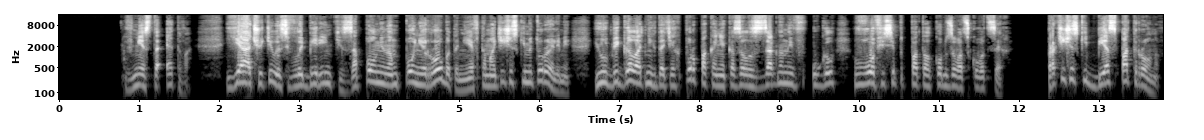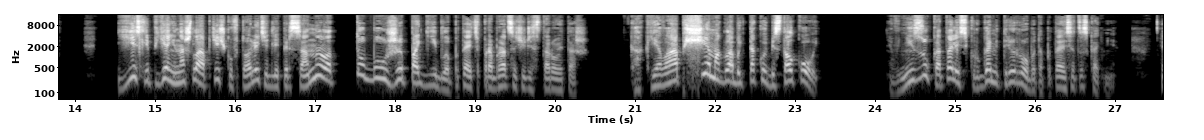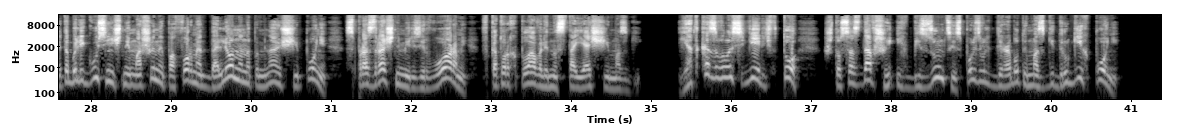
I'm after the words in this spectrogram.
Вместо этого я очутилась в лабиринте, заполненном пони-роботами и автоматическими турелями, и убегала от них до тех пор, пока не оказалась загнанной в угол в офисе под потолком заводского цеха. Практически без патронов. Если б я не нашла аптечку в туалете для персонала, то бы уже погибла, пытаясь пробраться через второй этаж. Как я вообще могла быть такой бестолковой? Внизу катались кругами три робота, пытаясь отыскать меня. Это были гусеничные машины по форме отдаленно напоминающие пони с прозрачными резервуарами, в которых плавали настоящие мозги. Я отказывалась верить в то, что создавшие их безумцы использовали для работы мозги других пони.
